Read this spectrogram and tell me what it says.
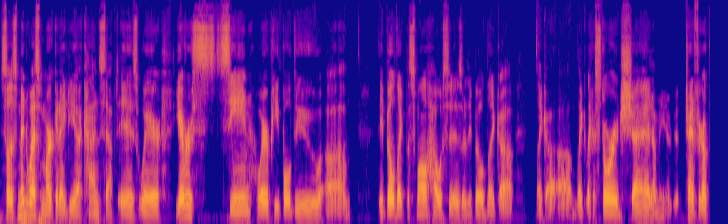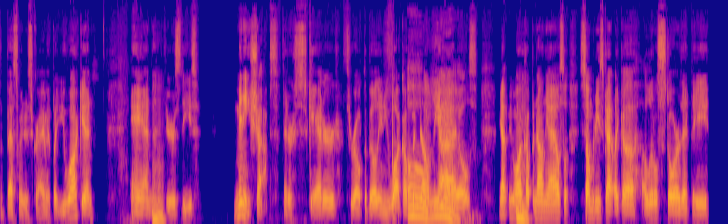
so this Midwest market idea concept is where you ever seen where people do um, they build like the small houses or they build like a like a uh, like like a storage shed. I mean, I'm trying to figure out the best way to describe it. But you walk in, and Mhm. there's these mini shops that are scattered throughout the building. You walk up and Oh, down the yeah. aisles. Yep, you walk Mhm. up and down the aisle. So somebody's got like a, a little store that they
